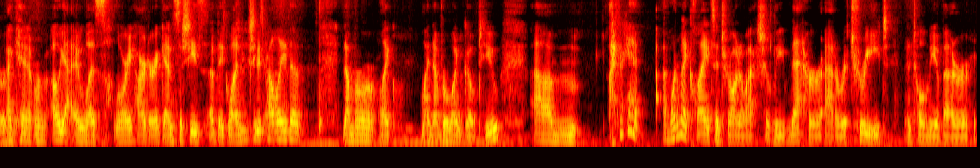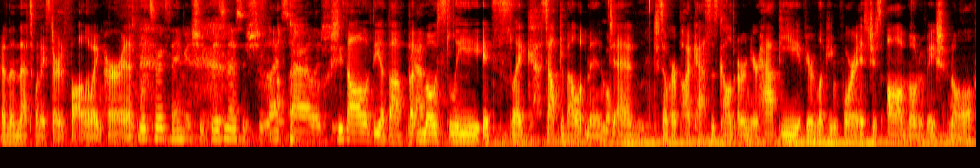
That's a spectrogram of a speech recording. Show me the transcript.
I can't remember. Oh yeah, it was Lori Harder again. So she's a big one. She was probably the number like my number one go to. Um, I forget. One of my clients in Toronto actually met her at a retreat and told me about her, and then that's when I started following her. And What's her thing? Is she business? Is she lifestyle? Is she She's all of the above, but Yeah. mostly it's like self development. Cool. And so her podcast is called Earn Your Happy. If you're looking for it, it's just all motivational.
